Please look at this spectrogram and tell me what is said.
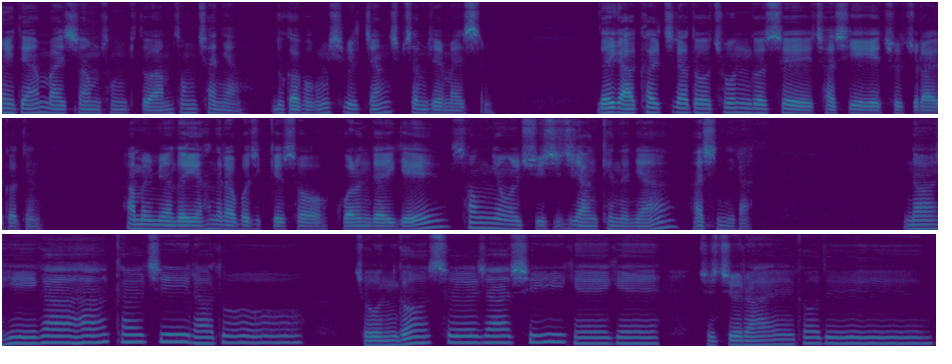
에 대한 말씀 암송 기도 암송 찬양. 누가복음 11장 13절 말씀. 너희가 악할지라도 좋은 것을 자식에게 줄 줄 알거든. 하물며 너희 하늘아버지께서 구하는 자에게 성령을 주시지 않겠느냐 하시니라. 너희가 악할지라도 좋은 것을 자식에게 줄 줄 알거든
